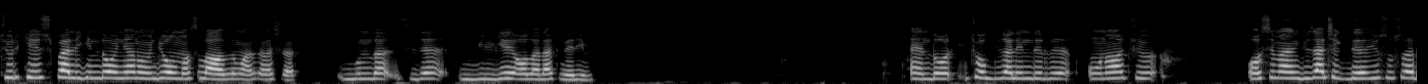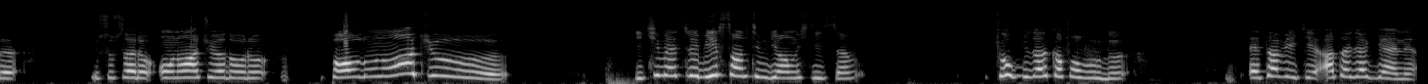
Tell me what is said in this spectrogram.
Türkiye Süper Ligi'nde oynayan oyuncu olması lazım arkadaşlar. Bunu da size bilgi olarak vereyim. Endor çok güzel indirdi. Onu açıyor. Osimhen güzel çekti. Yusuf Sarı. Yusuf Sarı onu açıyor doğru. Paul onu açıyor. 2 metre 1 santim yanlış değilsem. Çok güzel kafa vurdu. E tabii ki atacak yani.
